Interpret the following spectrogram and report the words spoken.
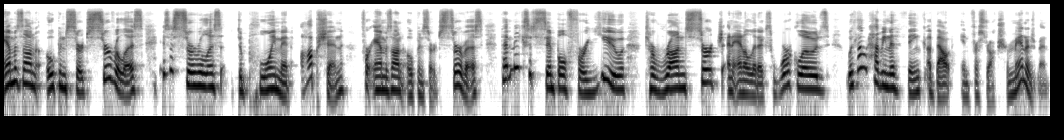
Amazon OpenSearch Serverless is a serverless deployment option for Amazon OpenSearch Service that makes it simple for you to run search and analytics workloads without having to think about infrastructure management.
